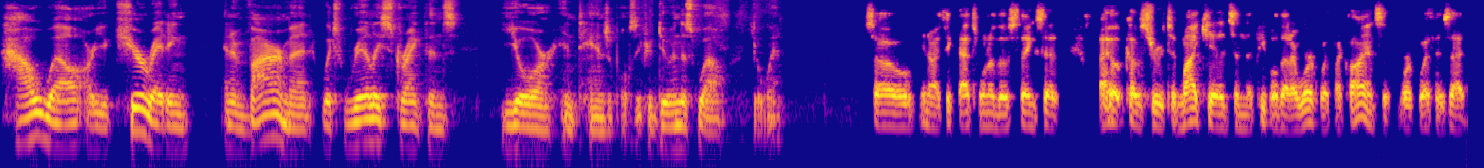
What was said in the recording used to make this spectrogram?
how well are you curating an environment which really strengthens your intangibles? If you're doing this well, you'll win. So, you know, I think that's one of those things that I hope comes through to my kids and the people that I work with, my clients that work with, is that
